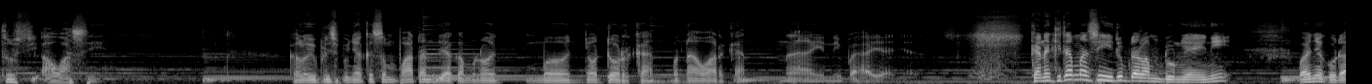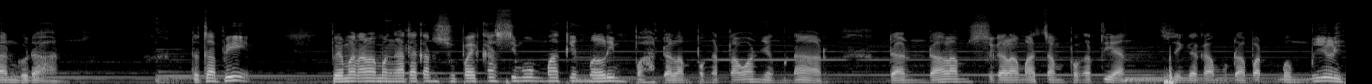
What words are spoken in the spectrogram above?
terus diawasi. Kalau iblis punya kesempatan, dia akan menyodorkan, menawarkan. Nah, ini bahayanya. Karena kita masih hidup dalam dunia ini, banyak godaan-godaan. Tetapi firman Allah mengatakan supaya kasihmu makin melimpah dalam pengetahuan yang benar dan dalam segala macam pengertian sehingga kamu dapat memilih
